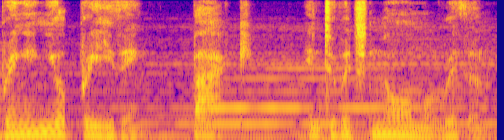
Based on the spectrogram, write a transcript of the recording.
Bringing your breathing back into its normal rhythm.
